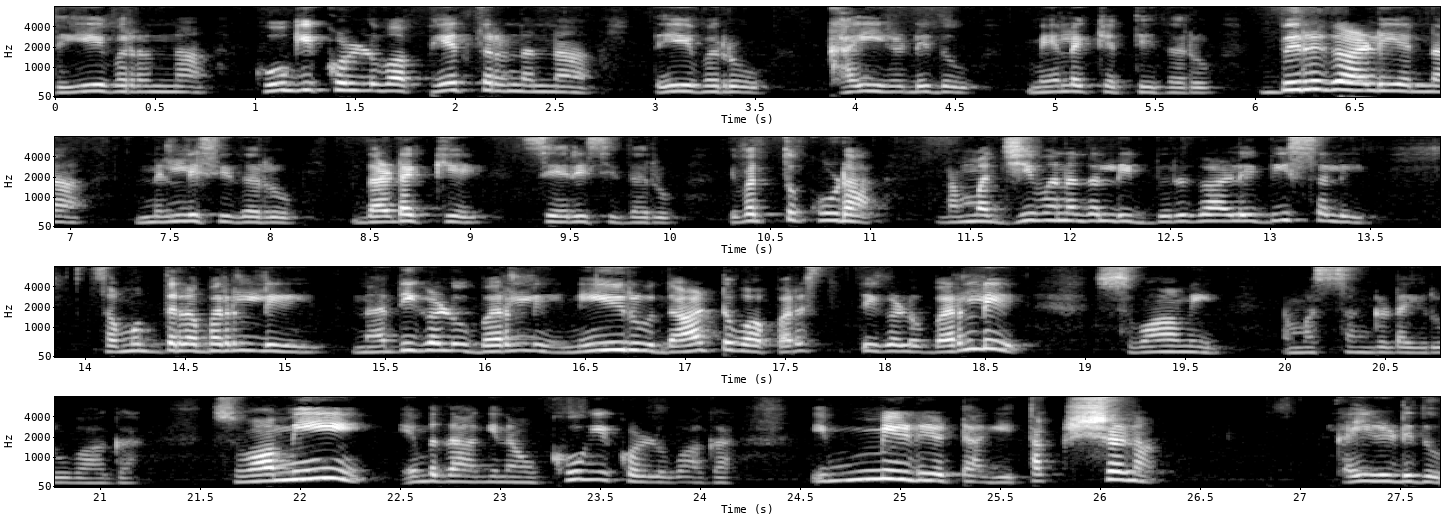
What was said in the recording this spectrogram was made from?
ದೇವರನ್ನು ಕೂಗಿಕೊಳ್ಳುವ ಪೇತ್ರನನ್ನು ದೇವರು ಕೈ ಹಿಡಿದು ಮೇಲಕ್ಕೆತ್ತಿದರು, ಬಿರುಗಾಳಿಯನ್ನು ನಿಲ್ಲಿಸಿದರು, ದಡಕ್ಕೆ ಸೇರಿಸಿದರು. ಇವತ್ತು ಕೂಡ ನಮ್ಮ ಜೀವನದಲ್ಲಿ ಬಿರುಗಾಳಿ ಬೀಸಲಿ, ಸಮುದ್ರ ಬರಲಿ, ನದಿಗಳು ಬರಲಿ, ನೀರು ದಾಟುವ ಪರಿಸ್ಥಿತಿಗಳು ಬರಲಿ, ಸ್ವಾಮಿ ನಮ್ಮ ಸಂಗಡ ಇರುವಾಗ, ಸ್ವಾಮಿ ಎಂಬುದಾಗಿ ನಾವು ಕೂಗಿಕೊಳ್ಳುವಾಗ ಇಮ್ಮಿಡಿಯೇಟಾಗಿ ತಕ್ಷಣ ಕೈ ಹಿಡಿದು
